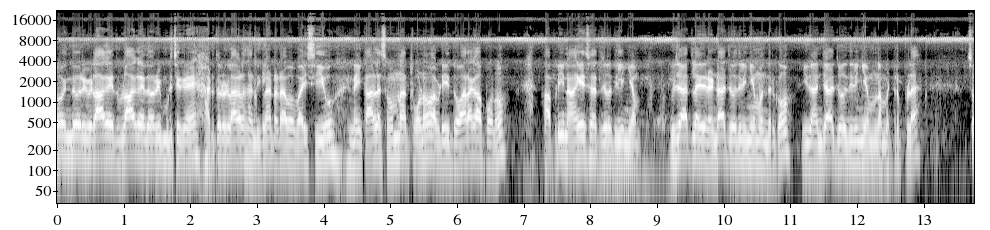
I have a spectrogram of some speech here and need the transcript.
ஸோ இந்த ஒரு விழாக இது விழாக இது வரையும் முடிச்சுக்கிறேன். அடுத்த ஒரு விழாவில் சந்திக்கலாம். டடா பாய் சியூ இன்னைக்கு காலைல சோம்நாத் போனோம் அப்படி துவாரகா போனோம். அப்படி நாகேஸ்வர் ஜோதிலிங்கம். குஜராத்தில் இது ரெண்டாவது ஜோதிலிங்கம் வந்திருக்கோம். இது அஞ்சாவது ஜோதிலிங்கம் நம்ம ட்ரிப்பில் ஸோ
